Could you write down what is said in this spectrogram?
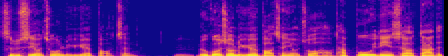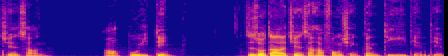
是不是有做履约保证。嗯如果说履约保证有做好，它不一定是要大的建商，哦，不一定，只是说大的建商它风险更低一点点。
